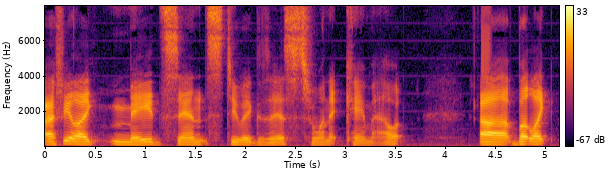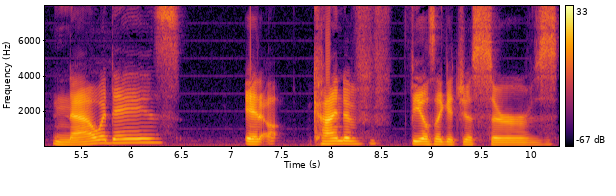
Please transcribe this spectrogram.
I feel like made sense to exist when it came out, uh, but like nowadays, it uh, kind of feels like it just serves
